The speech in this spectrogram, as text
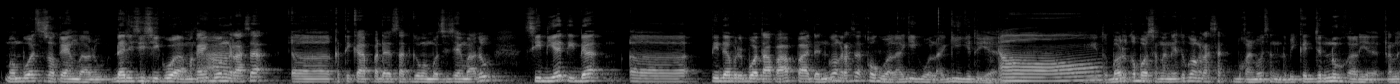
membuat sesuatu yang baru. Dari sisi gue makanya Ah. gue ngerasa eh, ketika pada saat gue membuat sesuatu yang baru si dia tidak eh, tidak berbuat apa-apa dan gue ngerasa kok gue lagi gue lagi? gitu ya. Oh. Gitu. Baru kebosanan itu gue ngerasa bukan bosan lebih ke jenuh kali ya. Karena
